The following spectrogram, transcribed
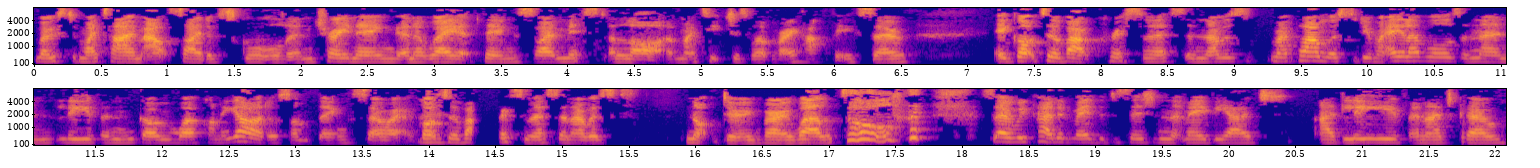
most of my time outside of school and training and away at things. So I missed a lot and my teachers weren't very happy. So it got to about Christmas and I was, my plan was to do my A levels and then leave and go and work on a yard or something. So I got to about Christmas and I was not doing very well at all. so we kind of made the decision that maybe I'd, I'd leave and I'd go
